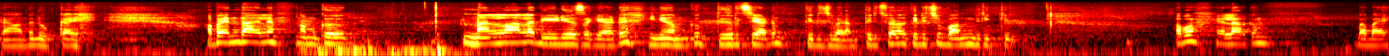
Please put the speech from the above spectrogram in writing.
ഭ്രാന്ത് ലുക്കായി. അപ്പോൾ എന്തായാലും നമുക്ക് നല്ല നല്ല വീഡിയോസൊക്കെ ആയിട്ട് ഇനി നമുക്ക് തീർച്ചയായിട്ടും തിരിച്ചു വരാം. തിരിച്ചു വരാൻ തിരിച്ച് വന്നിരിക്കും. അപ്പോൾ എല്ലാവർക്കും ബൈ ബൈ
